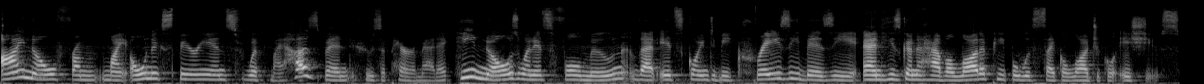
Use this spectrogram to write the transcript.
I know from my own experience with my husband, who's a paramedic, he knows when it's full moon that it's going to be crazy busy and he's going to have a lot of people with psychological issues.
